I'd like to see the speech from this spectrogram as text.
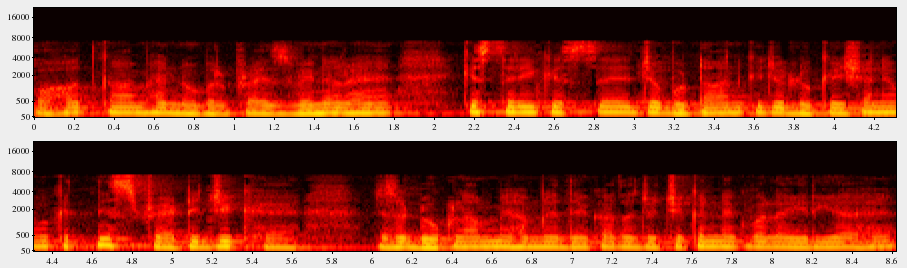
बहुत काम है नोबल प्राइज़ विनर हैं। किस तरीके से जो भूटान की जो लोकेशन है वो कितनी स्ट्रेटेजिक है? जैसे डोकलाम में हमने देखा था जो चिकन नेक वाला एरिया है,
